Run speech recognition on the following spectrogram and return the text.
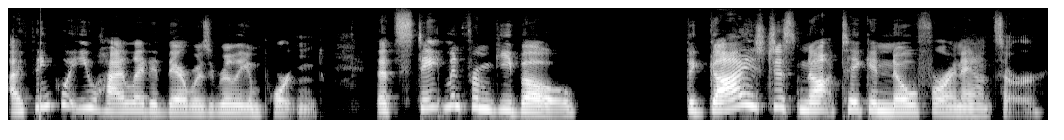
I think what you highlighted there was really important. That statement from Guilbeault, the guy's just not taking no for an answer.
